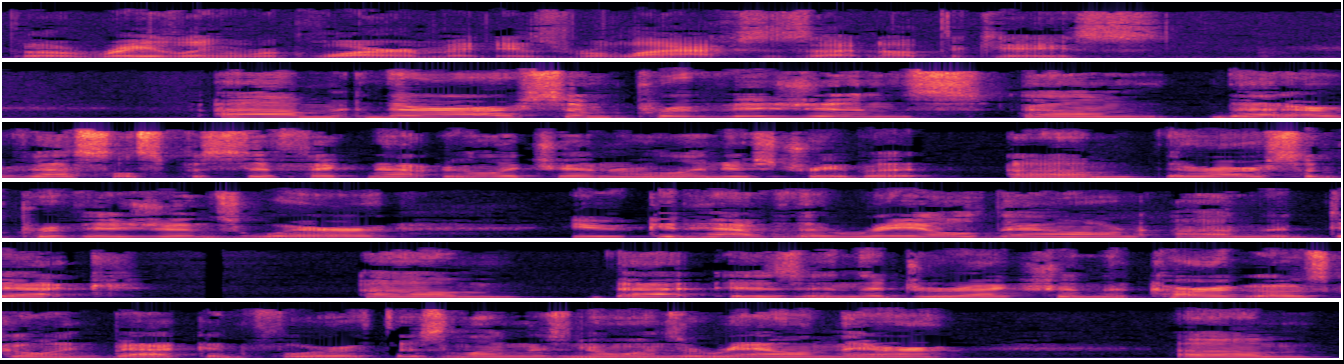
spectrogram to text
the railing requirement is relaxed. Is that not the case? Um, there are some provisions um, that are vessel specific, not really general industry, but um, there are some provisions where you can have the rail down on the deck um, that is in the direction the cargo is going back and forth, as long as no one's around there um,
